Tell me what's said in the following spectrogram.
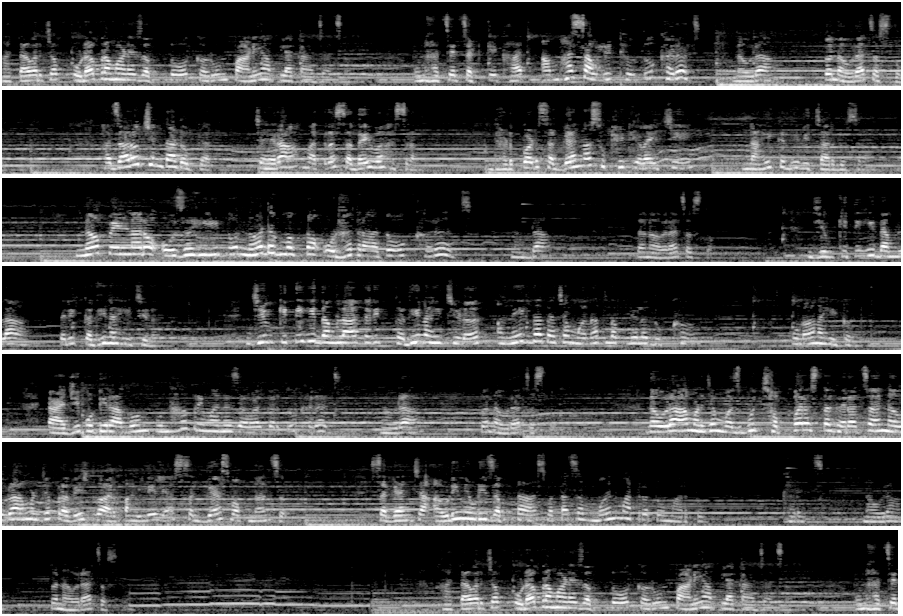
हातावरच्या फोडाप्रमाणे जपतो करून पाणी आपल्या काळजाचं. उन्हाचे चटके खात आम्हा सावलीत ठेवतो खरंच नवरा तो नवराच असतो. हजारो चिंता डोक्यात चेहरा मात्र सदैव हसरा. धडपड सगळ्यांना सुखी ठेवायची नाही कधी विचार दुसरा. न पेलणारं ओझही तो न डगमगता ओढत राहतो खरंच नवरा तो नवराच असतो. जीव कितीही दमला तरी कधी नाही चिडत. जीव कितीही दमला तरी कधी नाही चिडत. अनेकदा त्याच्या मनात लपलेलं दुःख पुन्हा नाही. कळत काळजीपोटी रागवून पुन्हा प्रेमानं जवळ करतो खरंच. नवरा तो नवराच असतो. नवरा म्हणजे मजबूत छप्पर असतं घराचं. नवरा म्हणजे प्रवेशद्वार पाहिलेल्या सगळ्या स्वप्नांचं. सगळ्यांच्या आवडीनिवडी जपता स्वतःचं मन मात्र तो मारतो. खरंच नवरा तो नवराच असतो. हातावरच्या फोडाप्रमाणे जपतो करून पाणी आपल्या काळजाचं. उन्हाचे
